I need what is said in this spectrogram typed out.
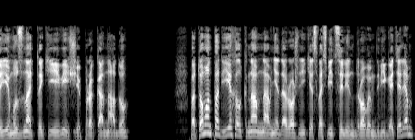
ему знать такие вещи про Канаду? Потом он подъехал к нам на внедорожнике с восьмицилиндровым двигателем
